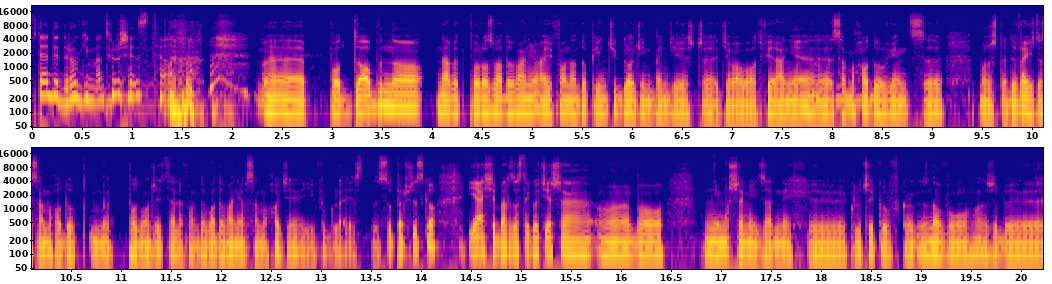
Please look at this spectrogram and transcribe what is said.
wtedy, drogi maturzysto? Podobno nawet po rozładowaniu iPhone'a do 5 godzin będzie jeszcze działało otwieranie e, Mhm. samochodu, więc e, możesz wtedy wejść do samochodu, podłączyć telefon do ładowania w samochodzie i w ogóle jest super wszystko. Ja się bardzo z tego cieszę, bo nie muszę mieć żadnych e, kluczyków znowu, żeby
